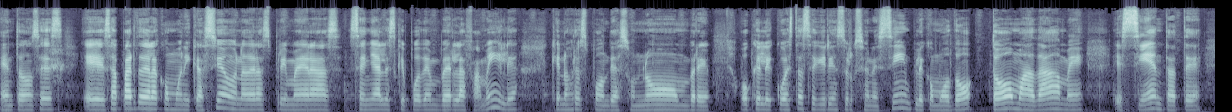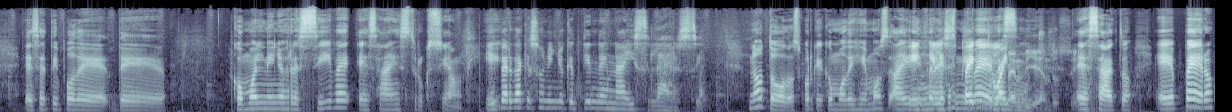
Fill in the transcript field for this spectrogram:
Entonces, esa parte de la comunicación, una de las primeras señales que pueden ver la familia, que no responde a su nombre o que le cuesta seguir instrucciones simples como toma, dame, eh, siéntate, ese tipo de cómo el niño recibe esa instrucción. Y es verdad que son niños que tienden a aislarse. No todos, porque como dijimos, hay en diferentes el niveles. Exacto. Eh, pero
